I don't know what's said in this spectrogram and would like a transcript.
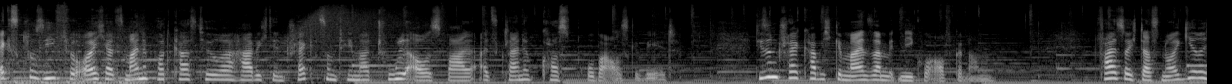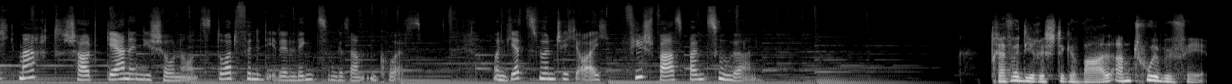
Exklusiv für euch als meine Podcast-Hörer habe ich den Track zum Thema Tool-Auswahl als kleine Kostprobe ausgewählt. Diesen Track habe ich gemeinsam mit Nico aufgenommen. Falls euch das neugierig macht, schaut gerne in die Show Notes. Dort findet ihr den Link zum gesamten Kurs. Und jetzt wünsche ich euch viel Spaß beim Zuhören. Treffe die richtige Wahl am Toolbuffet.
